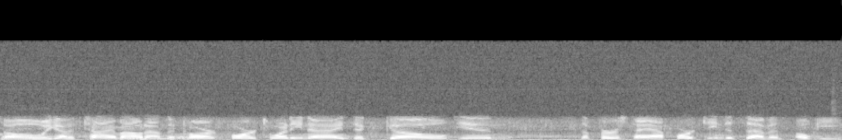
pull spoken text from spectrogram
So we got a timeout on the court. 4:29 to go in the first half. 14 to 7. OE.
